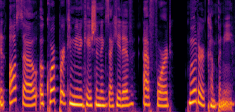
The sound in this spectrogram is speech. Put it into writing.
and also a corporate communication executive at Ford Motor Company.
